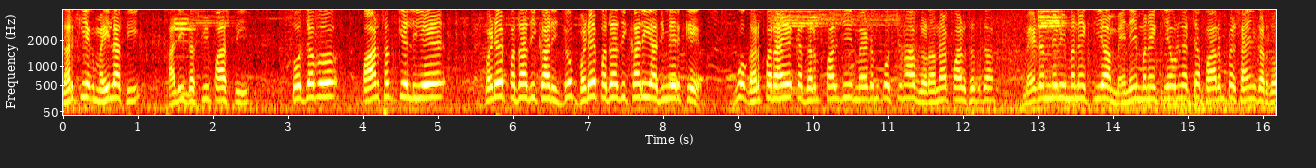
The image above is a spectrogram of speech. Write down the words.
घर की एक महिला थी, खाली दसवीं पास थी तो जब पार्षद के लिए बड़े पदाधिकारी, जो बड़े पदाधिकारी अजमेर के, वो घर पर आए कि धर्मपाल जी, मैडम को चुनाव लड़ाना है पार्षद का। मैडम ने भी मने किया, मैंने भी मने किया उनका अच्छा फार्म पे साइन कर दो।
